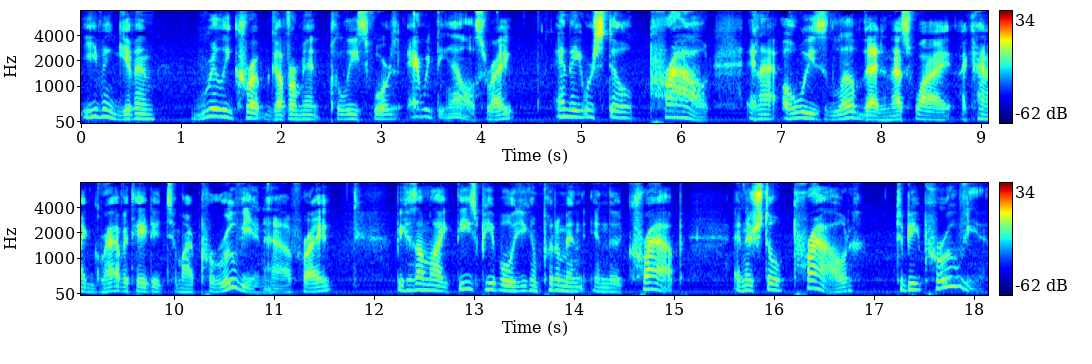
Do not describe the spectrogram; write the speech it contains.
even given really corrupt government, police force, everything else, right? And they were still proud. And I always loved that. And that's why I kind of gravitated to my Peruvian half, right? because I'm like, these people, you can put them in, in the crap and they're still proud to be Peruvian.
